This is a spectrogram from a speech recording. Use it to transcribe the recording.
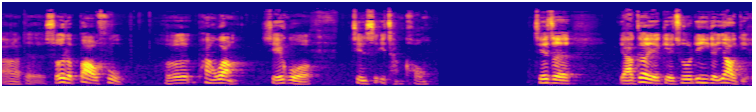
啊的所有的抱负和盼望，结果竟是一场空。接着，雅各也给出另一个要点：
